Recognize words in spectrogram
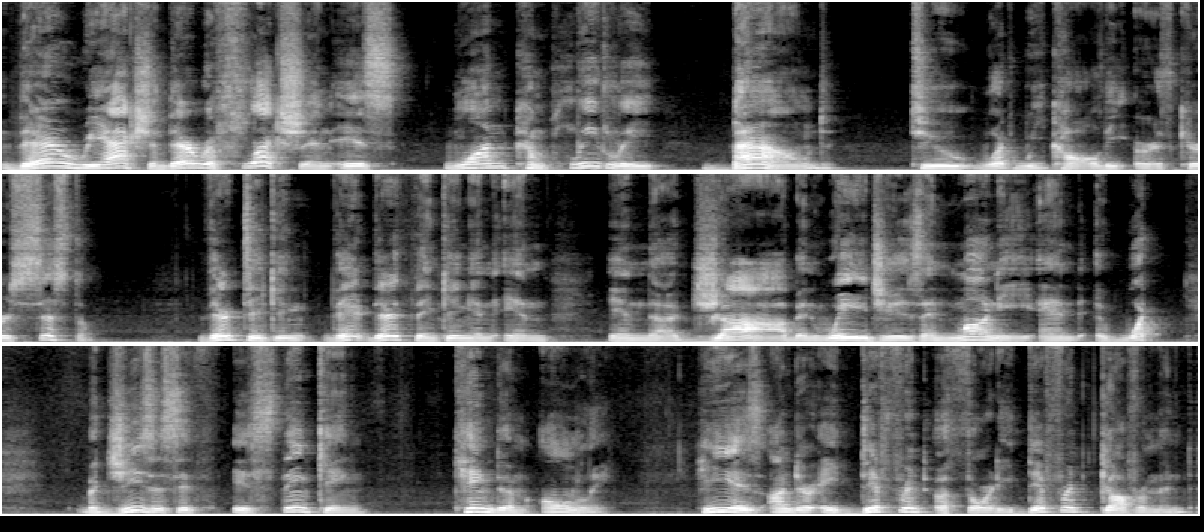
their reaction their reflection is one completely bound to what we call the earth curse system. They're thinking they're, they're thinking in in in uh, job and wages and money and what but jesus is, is thinking kingdom only he is under a different authority different government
